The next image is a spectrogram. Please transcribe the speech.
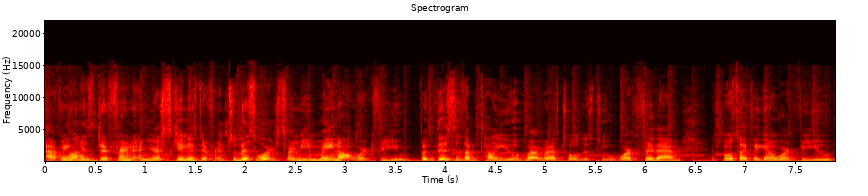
everyone is different and your skin is different. So this works for me, may not work for you, but this is, I'm telling you, whoever I've told this to, work for them. It's most likely gonna work for you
